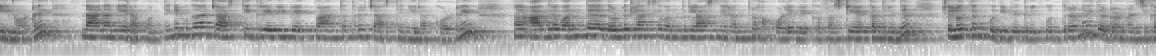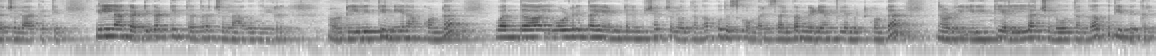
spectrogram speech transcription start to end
ಈಗ ನೋಡಿರಿ, ನಾನು ನೀರು ಹಾಕೊತೀನಿ. ನಿಮ್ಗೆ ಜಾಸ್ತಿ ಗ್ರೇವಿ ಬೇಕಪ್ಪ ಅಂತಂದ್ರೆ ಜಾಸ್ತಿ ನೀರು ಹಾಕ್ಕೊಳ್ರಿ ಆದರೆ ಒಂದು ದೊಡ್ಡ ಗ್ಲಾಸ್ಲಿ ಒಂದು ಗ್ಲಾಸ್ ನೀರಂತೂ ಹಾಕ್ಕೊಳ್ಳೇಬೇಕು ಫಸ್ಟ್ ಯಾಕಂದ್ರೆ ಇದು ಚಲೋ ತಂಗ ಕುದಿಬೇಕ್ರಿ. ಕುದ್ರನ ಇದು ದೊಡ್ಡ ಮೆಣಸಿಕಾಯಿ ಚಲೋ ಆಕೈತಿ. ಇಲ್ಲ ಗಟ್ಟಿ ಗಟ್ಟಿ ಇತ್ತಂದ್ರೆ ಚಲೋ ಆಗೋದಿಲ್ಲ ರೀ ನೋಡಿರಿ, ಈ ರೀತಿ ನೀರು ಹಾಕ್ಕೊಂಡು ಒಂದು ಏಳರಿಂದ ಎಂಟು ನಿಮಿಷ ಚಲೋ ತಂಗ ಕುದಿಸ್ಕೊಂಬರ್ರಿ. ಸ್ವಲ್ಪ ಮೀಡಿಯಮ್ ಫ್ಲೇಮ್ ಇಟ್ಕೊಂಡು ನೋಡಿರಿ, ಈ ರೀತಿ ಎಲ್ಲ ಚಲೋ ತಂಗ ಕುದಿಬೇಕು ರೀ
